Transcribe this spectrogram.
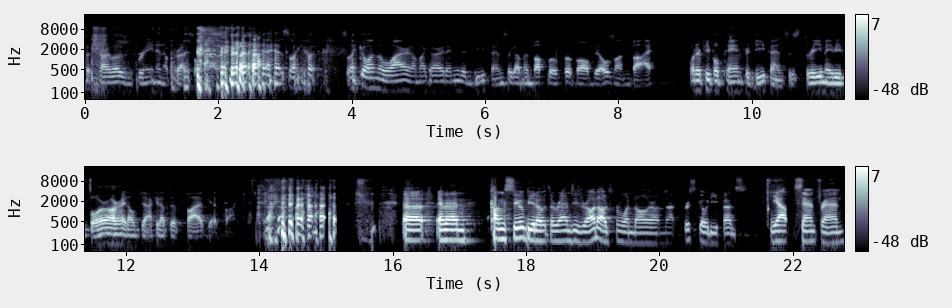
Put Carlo's brain in a pretzel. so I go so I go on the wire and I'm like, all right, I need a defense. I got my Buffalo football bills on buy. What are people paying for defense? Is three, maybe four? All right, I'll jack it up to five. Get fucked. Uh, and then Kung Su beat out the Ramses Raw Dogs for one dollar on that Frisco defense. Yep, San Fran.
